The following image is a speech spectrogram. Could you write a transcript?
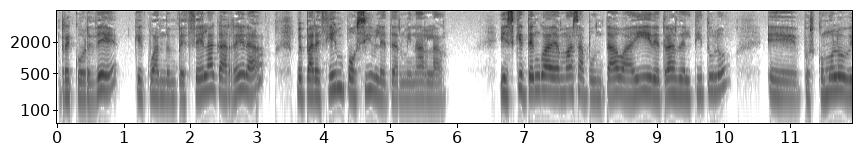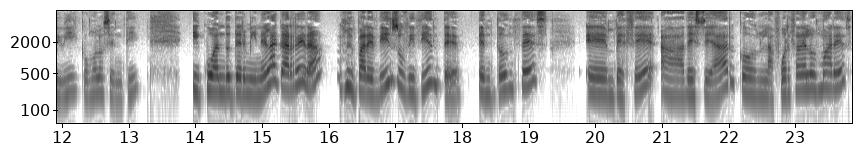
recordé que cuando empecé la carrera me parecía imposible terminarla. Y es que tengo además apuntado ahí detrás del título, eh, pues cómo lo viví, cómo lo sentí. Y cuando terminé la carrera me parecía insuficiente. Entonces empecé a desear con la fuerza de los mares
